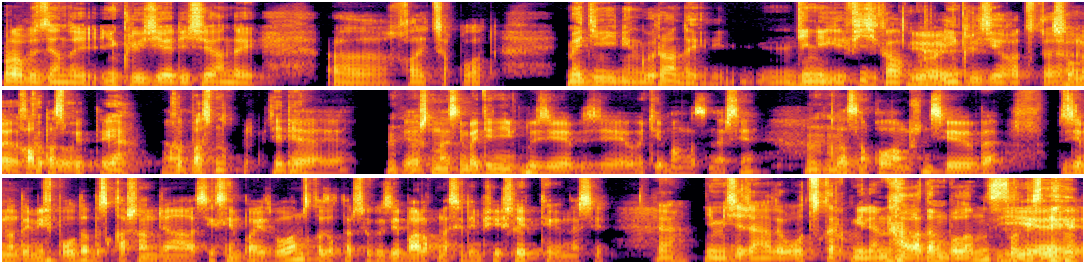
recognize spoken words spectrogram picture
бірақ бізде андай инклюзия десе андай ыыы қалай айтсақ болады. Мәдениден гөрі андай денеге физикалық бір Иә, иә. инклюзияға қатысты сондай кө- қалыптасып кетті, иә иә. көп басымдық беріп кетеді иә иә. иә. Шын мәнісінде мәдени инклюзия бізде өте маңызды нәрсе. Қазақстан қоғамы үшін. Себебі бізде мынандай миф болды біз қашан жаңағы сексен пайыз боламыз қазақтар сол кезде барлық мәселем шешіледі деген нәрсе. Иә немесе жаңағыдай отыз қырық миллион адам боламыз сол кезде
